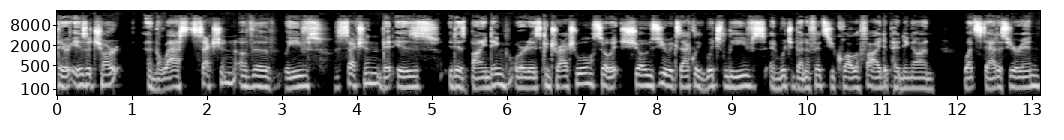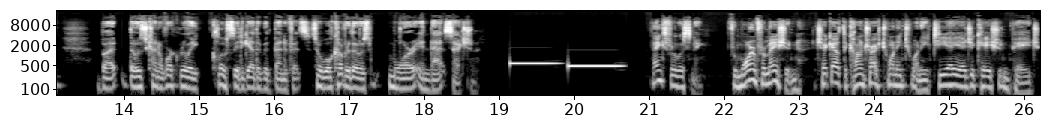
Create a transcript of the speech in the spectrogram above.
There is a chart and the last section of the leaves section that is it is binding or it is contractual. So it shows you exactly which leaves and which benefits you qualify depending on what status you're in. But those kind of work really closely together with benefits. So we'll cover those more in that section. Thanks for listening. For more information check out the contract 2020 ta education page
